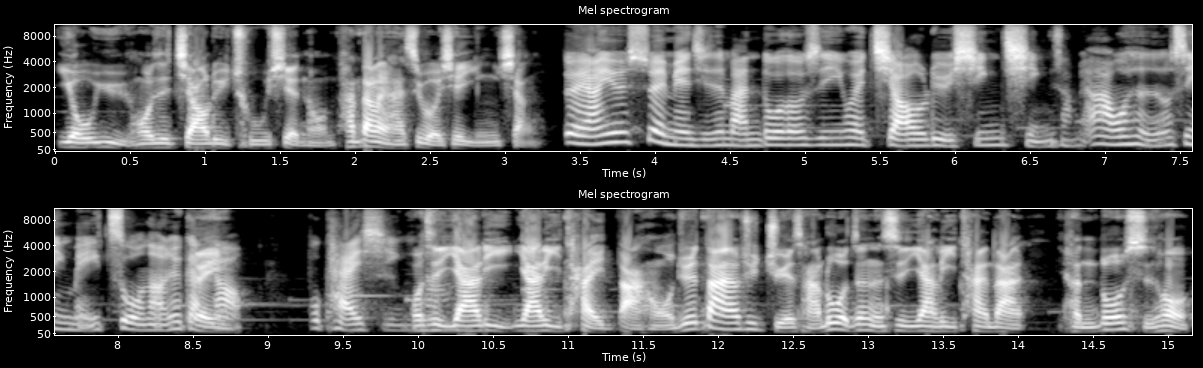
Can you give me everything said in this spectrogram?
忧郁或是焦虑出现哦。它当然还是有一些影响。对啊，因为睡眠其实蛮多都是因为焦虑、心情上面啊，我很多事情没做，然后就感到不开心，或是压力压力太大哈。我觉得大家要去觉察，如果真的是压力太大，很多时候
